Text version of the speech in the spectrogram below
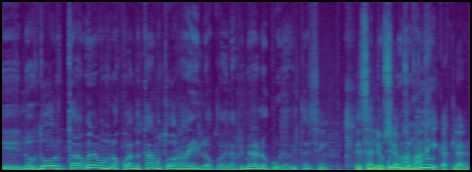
eh, los dos, estábamos- éramos unos cuantos, estábamos todos re locos de la primera locura, ¿viste? Sí. De esas locuras más mágicas, claro.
